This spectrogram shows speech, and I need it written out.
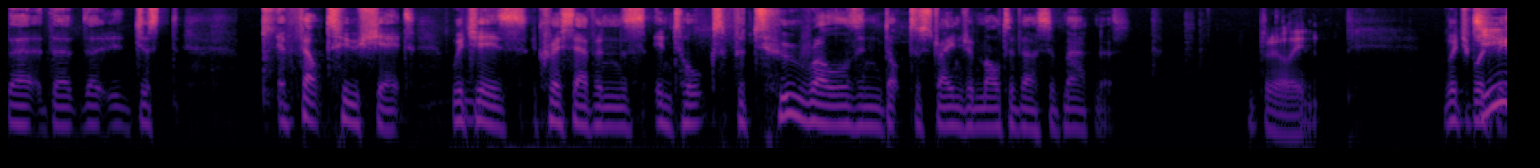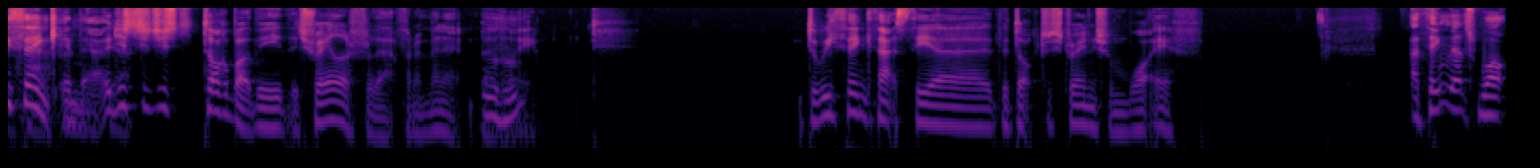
the, the the it just it felt too shit. Which is Chris Evans in talks for two roles in Doctor Strange and Multiverse of Madness. Brilliant. Which Do you be think fab, uh, just to just talk about the the trailer for that for a minute? By Mhm. way, do we think that's the uh, the Doctor Strange from What If? I think that's what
